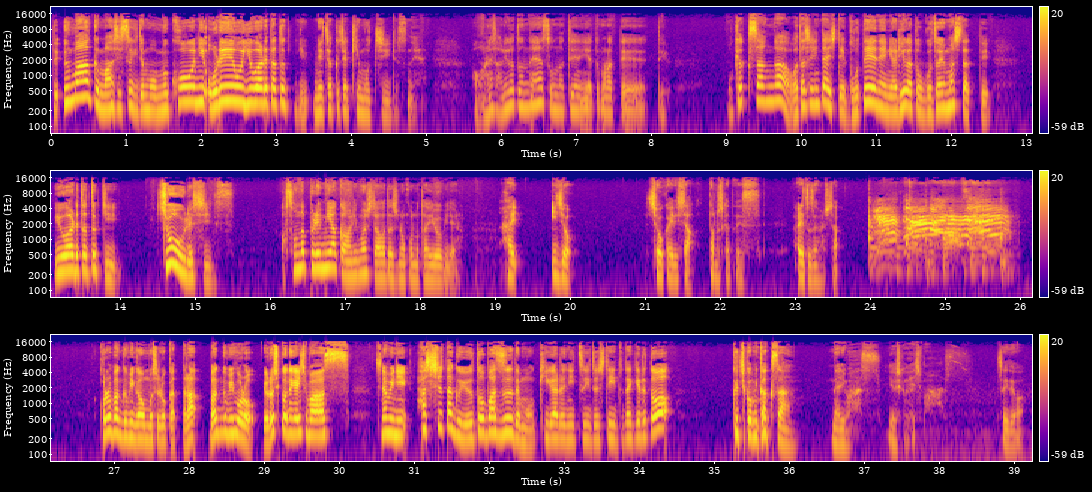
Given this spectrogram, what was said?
で、うまく回しすぎてもう向こうにお礼を言われた時めちゃくちゃ気持ちいいですね。お姉さんありがとうね。そんな丁寧にやってもらってっていう。お客さんが私に対してご丁寧にありがとうございましたって言われた時、超嬉しいです。あ、そんなプレミア感ありました？私のこの対応みたいな。はい。以上。紹介でした。楽しかったです。ありがとうございました。この番組が面白かったら番組フォローよろしくお願いします。ちなみに、ハッシュタグユートバズーでも気軽にツイートしていただけると、口コミ拡散になります。よろしくお願いします。それでは。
